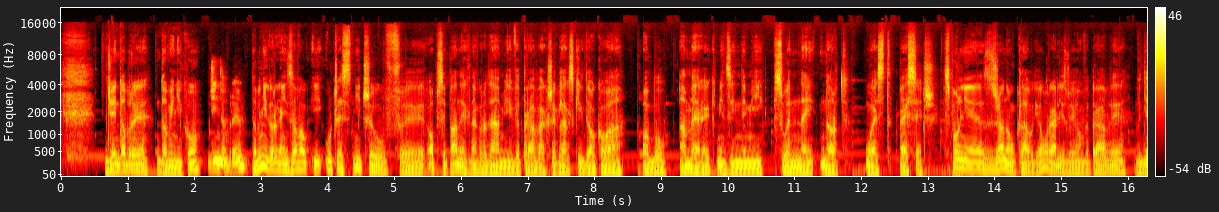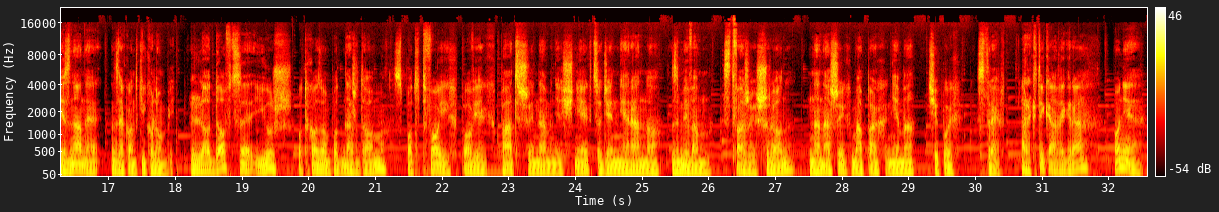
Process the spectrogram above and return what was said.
Dzień dobry, Dominiku. Dzień dobry. Dominik organizował i uczestniczył w y, obsypanych nagrodami wyprawach żeglarskich dookoła obu Ameryk, między innymi w słynnej North West Passage. Wspólnie z żoną Klaudią realizują wyprawy w nieznane zakątki Kolumbii. Lodowce już podchodzą pod nasz dom. Spod Twoich powiek patrzy na mnie śnieg. Codziennie rano zmywam z twarzy szron. Na naszych mapach nie ma ciepłych stref. Arktyka wygra? O nie.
